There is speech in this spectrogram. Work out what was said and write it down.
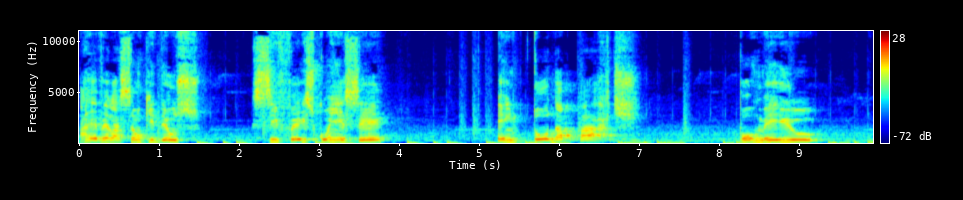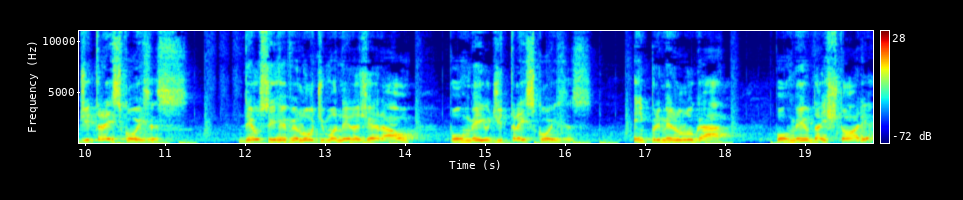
a revelação que Deus se fez conhecer em toda parte por meio de três coisas. Deus se revelou de maneira geral por meio de três coisas: Em primeiro lugar, por meio da história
